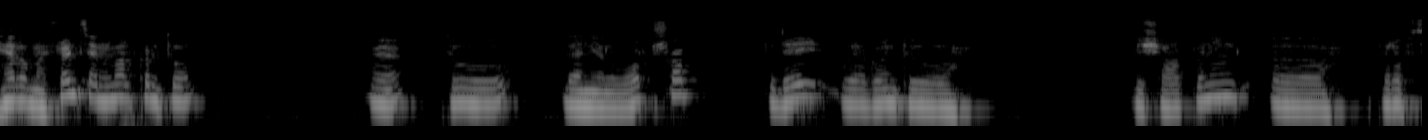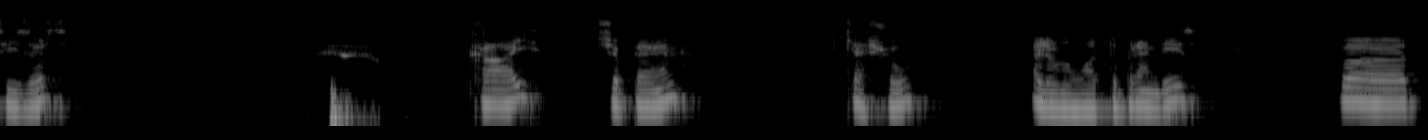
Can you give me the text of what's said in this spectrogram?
Hello my friends and welcome to uh, to Daniel workshop. Today we are going to be sharpening a pair of scissors. Kai, Japan, Casio. I don't know what the brand is, but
